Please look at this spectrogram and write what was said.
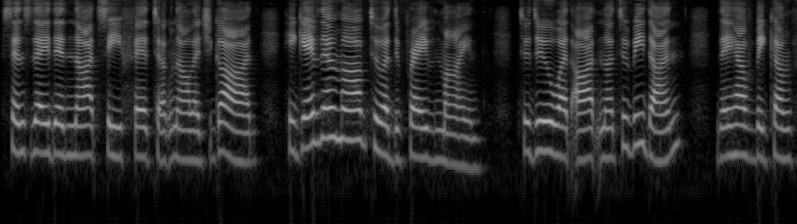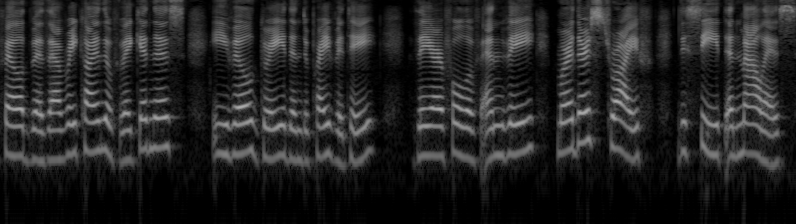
since they did not see fit to acknowledge God, He gave them up to a depraved mind, to do what ought not to be done. They have become filled with every kind of wickedness, evil, greed, and depravity. They are full of envy, murder, strife, deceit, and malice.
